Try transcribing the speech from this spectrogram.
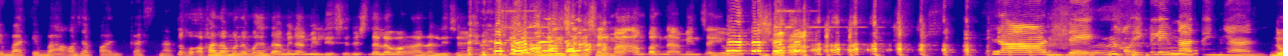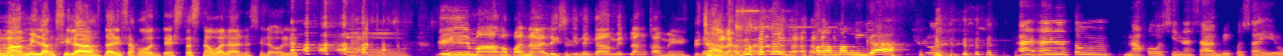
tiba-tiba ako sa podcast na to. nako, akala mo naman ang dami namin listeners, dalawa nga lang listeners namin. Dalawang listeners lang maaambag namin sa'yo. Sure. Yan, hindi. Ako, i-claim natin yan. Dumami lang sila dahil sa contest, tas nawala na sila ulit. Oo. Ganyan yung mga kapanalig, ginagamit lang kami. Joke lang. Mga mangga. Pero, a- ano tong, nako, sinasabi ko sa'yo,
